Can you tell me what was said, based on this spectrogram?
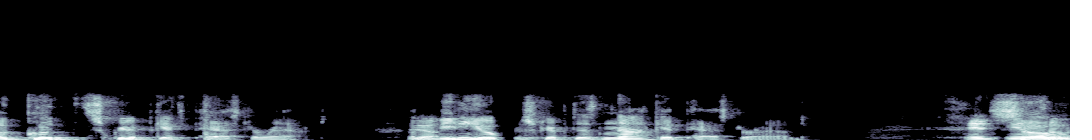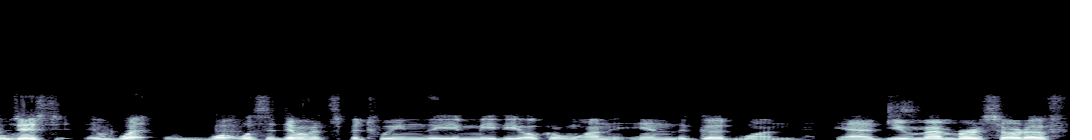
a good script gets passed around. A Yeah. mediocre script does not get passed around. And, and so, So- just what what was the difference between the mediocre one and the good one? Yeah, do you remember sort of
